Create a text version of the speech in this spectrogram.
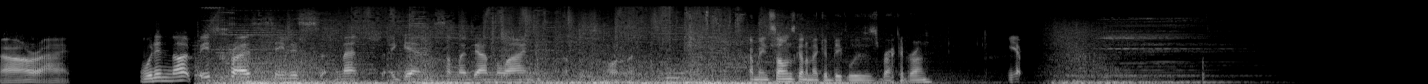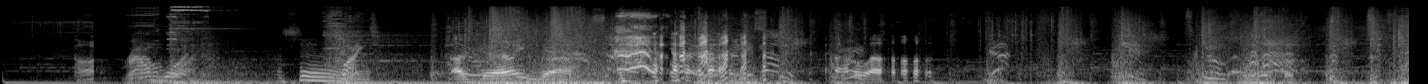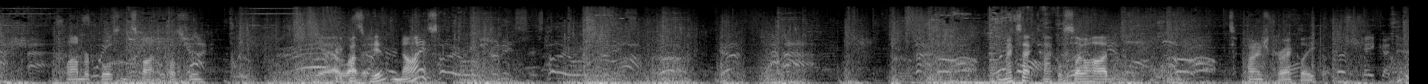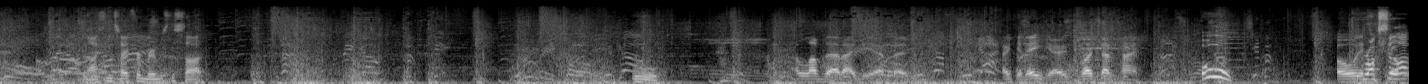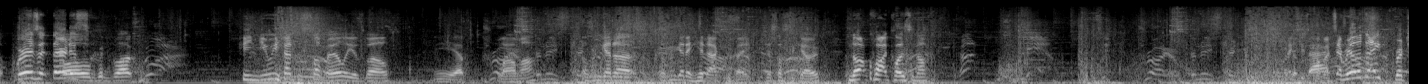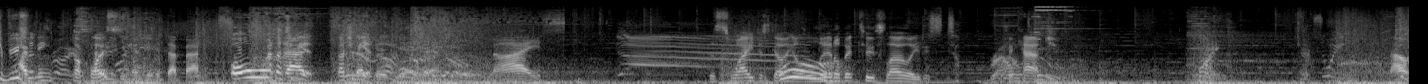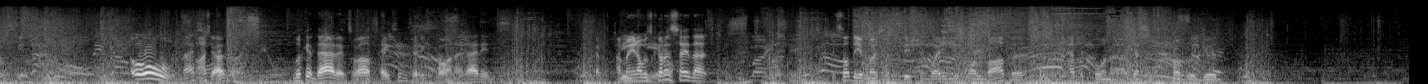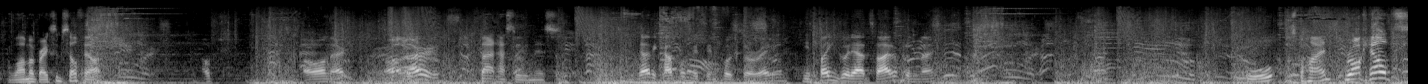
All right. Would it not be surprised to see this match again somewhere down the line of this tournament? I mean, someone's gonna make a big losers bracket run. Yep. Uh, round one. Fight. A girly girl. oh well. Llama, of course, in the Spartan costume. Yeah, I love pass it. him. Nice. He makes that tackle so hard to punish correctly. Nice and safe from Rumours to start. Ooh. I love that idea, but okay, there you go. It worked that time. Ooh! Oh, it's Rock's still up. Where is it? There it is. Oh, good block. He knew he had to stop early as well. Yep. Llama doesn't get a doesn't get a hit activate. Just has to go. Not quite close enough. Makes his comments every other day. Retribution. I think Not close. I think to hit that back. Oh, that That- should be it. That should That's be it. Yeah, yeah. Nice. The sway just going Ooh. a little bit too slowly It is t- to catch. two. That was good. Oh, nice Nice. Look at that as well. Takes him to the corner. That is. I mean, I was gonna say that it's not the most efficient way to use one bar, but you had the corner, I guess it's probably good. Llama breaks himself out. Ouch. Oh no. Oh no. That has to be a miss. He's had a couple miss inputs already. He's playing good outside of them though. Ooh, it's behind. Rock helps!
